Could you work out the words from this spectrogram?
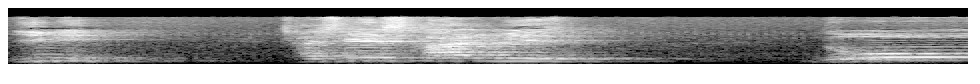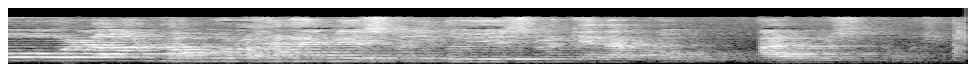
이미 자신의 삶이 놀라운 방법으로 하나님의 손이 놓여 있음을 깨닫고 알고 있었던 것입니다.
